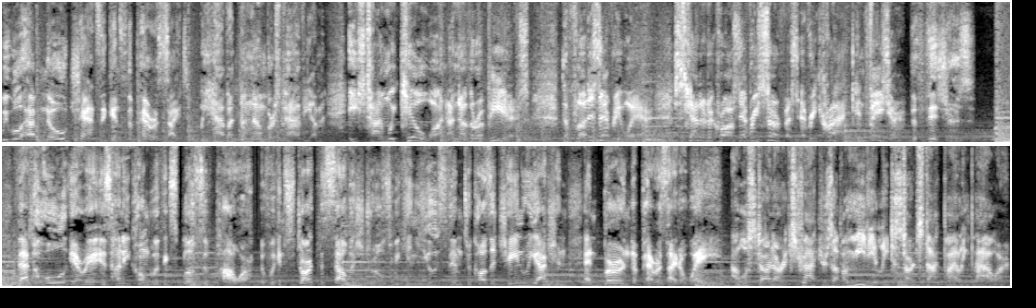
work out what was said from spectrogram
we will have no chance against the parasite. We haven't the numbers, Pavium. Each time we kill one, another appears. The flood is everywhere, scattered across every surface, every crack and fissure. The fissures. That whole area is honeycombed with explosive power. If we can start the salvage drills, we can use them to cause a chain reaction and burn the parasite away. I will start our extractors up immediately to start stockpiling power.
